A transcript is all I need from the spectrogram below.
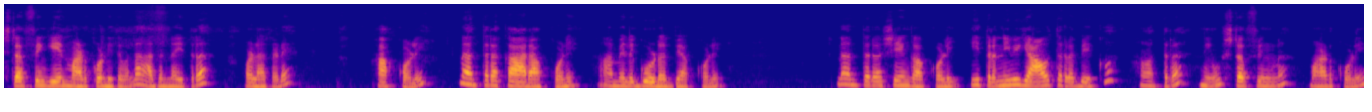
ಸ್ಟಫಿಂಗ್ ಏನು ಮಾಡ್ಕೊಂಡಿದ್ದೇವಲ್ಲ, ಅದನ್ನು ಈ ಥರ ಒಳಗಡೆ ಹಾಕ್ಕೊಳ್ಳಿ. ನಂತರ ಖಾರ ಹಾಕ್ಕೊಳ್ಳಿ, ಆಮೇಲೆ ಗೋಡಂಬಿ ಹಾಕ್ಕೊಳ್ಳಿ, ನಂತರ ಶೇಂಗಾ ಹಾಕ್ಕೊಳ್ಳಿ. ಈ ಥರ ನಿಮಗೆ ಯಾವ ಥರ ಬೇಕೋ ಆ ಥರ ನೀವು ಸ್ಟಫಿಂಗ್ನ ಮಾಡ್ಕೊಳ್ಳಿ.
